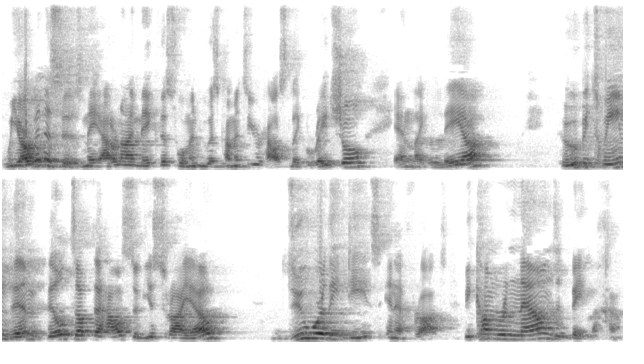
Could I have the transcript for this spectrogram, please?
We are witnesses. May Adonai make this woman who has come into your house like Rachel and like Leah, who between them built up the house of Israel, do worthy deeds in Ephrat, become renowned in Beit Bethlehem.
